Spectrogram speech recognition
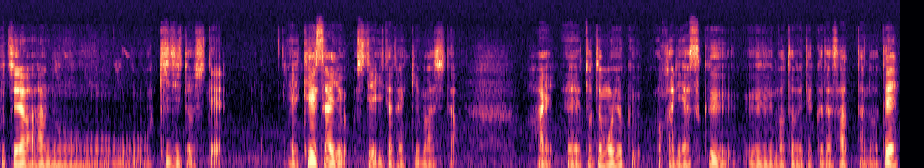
こちら、あの記事として、え掲載をしていただきました。はい、えとてもよく分かりやすくまとめてくださったので、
